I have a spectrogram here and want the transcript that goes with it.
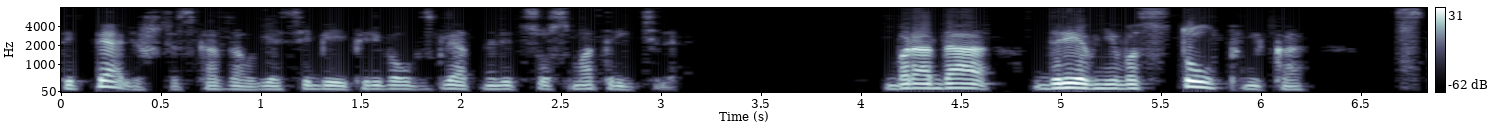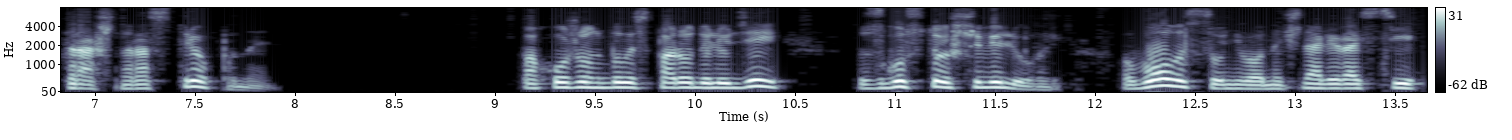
Ты пялишься, — сказал я себе и перевел взгляд на лицо смотрителя. Борода древнего столпника, страшно растрепанная. Похоже, он был из породы людей с густой шевелюрой. Волосы у него начинали расти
